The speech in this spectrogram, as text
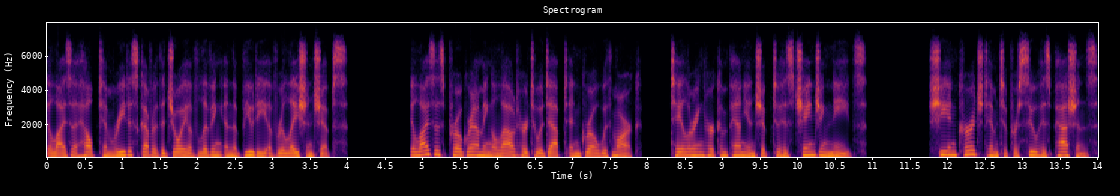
Eliza helped him rediscover the joy of living and the beauty of relationships. Eliza's programming allowed her to adapt and grow with Mark, tailoring her companionship to his changing needs. She encouraged him to pursue his passions,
